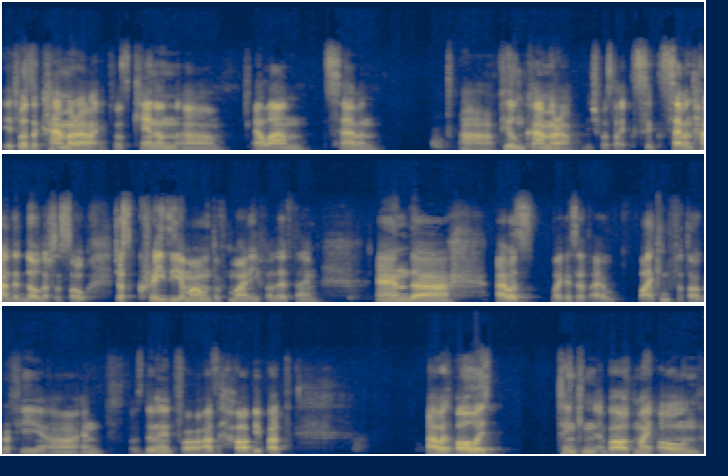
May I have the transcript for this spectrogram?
it was a camera. It was Canon um, Elan 7 uh, film camera, which was like six, seven hundred dollars or so, just crazy amount of money for that time. And uh, I was, like I said, I liking photography uh, and was doing it for as a hobby, but I was always thinking about my own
